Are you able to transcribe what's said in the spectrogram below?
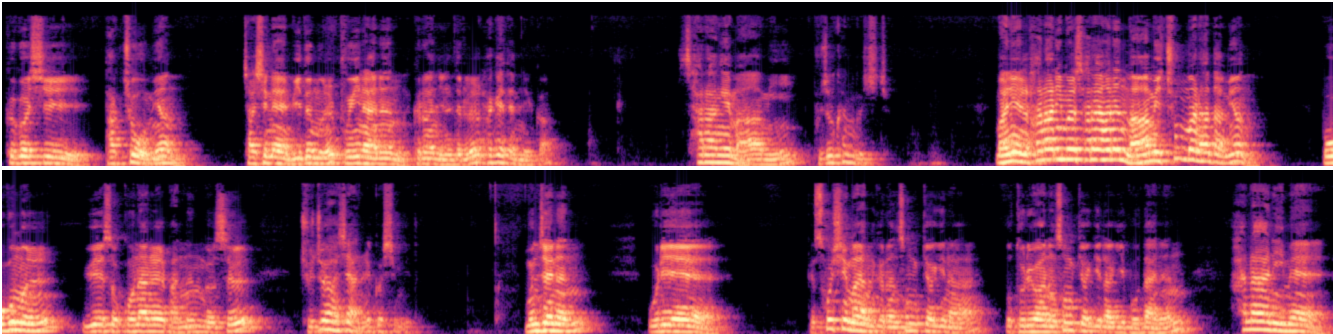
그것이 닥쳐오면 자신의 믿음을 부인하는 그런 일들을 하게 됩니까? 사랑의 마음이 부족한 것이죠. 만일 하나님을 사랑하는 마음이 충만하다면 복음을 위해서 고난을 받는 것을 주저하지 않을 것입니다. 문제는 우리의 그 소심한 그런 성격이나 또 두려워하는 성격이라기보다는 하나님의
